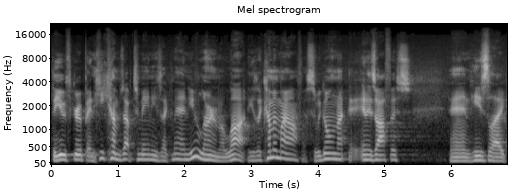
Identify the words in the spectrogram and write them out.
the youth group, and he comes up to me and he's like, Man, you're learning a lot. He's like, Come in my office. So we go in, in his office, and he's like,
